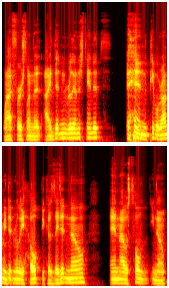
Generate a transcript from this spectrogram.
when I first learned it, I didn't really understand it and the people around me didn't really help because they didn't know. And I was told, you know,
